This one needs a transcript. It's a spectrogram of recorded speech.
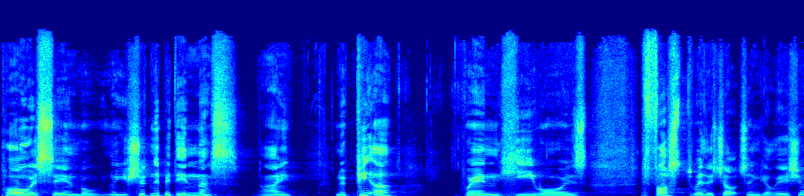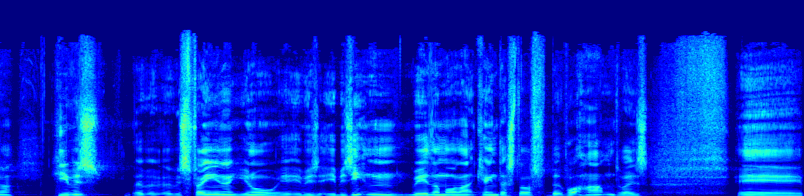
Paul was saying, well, no, you shouldn't be doing this. Aye. Now, Peter, when he was first with the church in Galatia, he was it, it, was fine, you know, he was, he was eating with them, all that kind of stuff. But what happened was uh,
